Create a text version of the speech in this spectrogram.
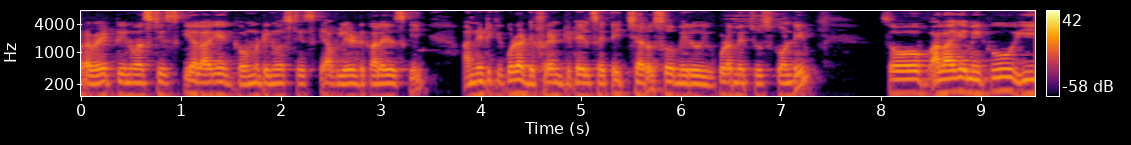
ప్రైవేట్ యూనివర్సిటీస్కి అలాగే గవర్నమెంట్ యూనివర్సిటీస్కి అఫిలియేటెడ్ కాలేజెస్కి అన్నిటికీ కూడా డిఫరెంట్ డీటెయిల్స్ అయితే ఇచ్చారు. సో మీరు ఇవి కూడా మీరు చూసుకోండి. సో అలాగే మీకు ఈ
